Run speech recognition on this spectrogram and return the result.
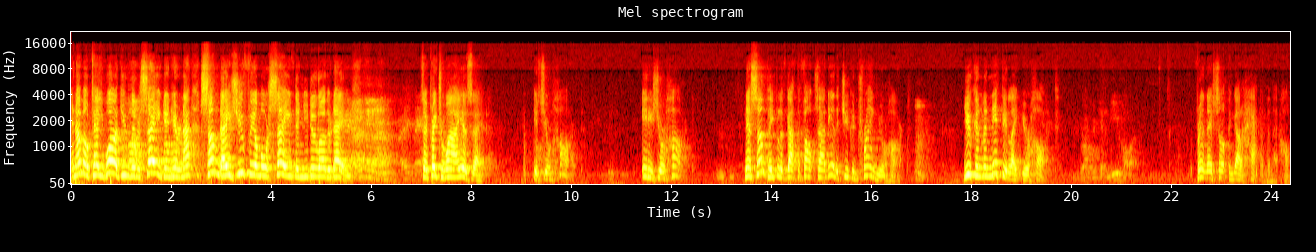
And I'm going to tell you what, you that are saved in here tonight, some days you feel more saved than you do other days. Say, so, preacher, why is that? It's your heart. It is your heart. Now, some people have got the false idea that you can train your heart. You can manipulate your heart. Friend, there's something got to happen to that heart.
